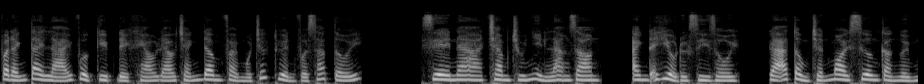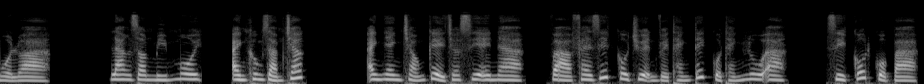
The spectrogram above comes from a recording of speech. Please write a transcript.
và đánh tay lái vừa kịp để khéo léo tránh đâm phải một chiếc thuyền vừa sắp tới. Siena chăm chú nhìn lang John, anh đã hiểu được gì rồi, gã tổng chấn moi xương cả người mùa lòa, lang giòn mím môi, anh không dám chắc. Anh nhanh chóng kể cho Sienna và Fezit câu chuyện về thánh tích của thánh lua. Di cốt của bà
